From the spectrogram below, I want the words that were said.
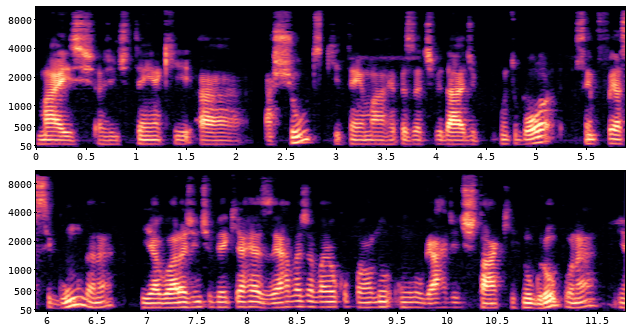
Mas a gente tem aqui a, a Schultz, que tem uma representatividade muito boa, sempre foi a segunda, né? E agora a gente vê que a reserva já vai ocupando um lugar de destaque no grupo, né? Em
